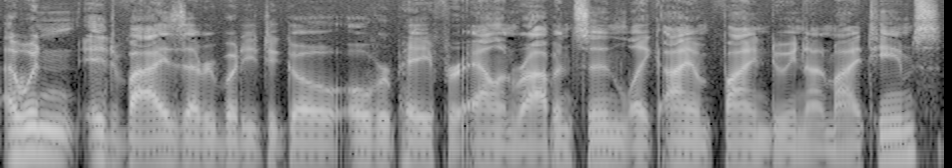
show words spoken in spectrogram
I wouldn't advise everybody to go overpay for Allen Robinson like I am fine doing on my teams.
